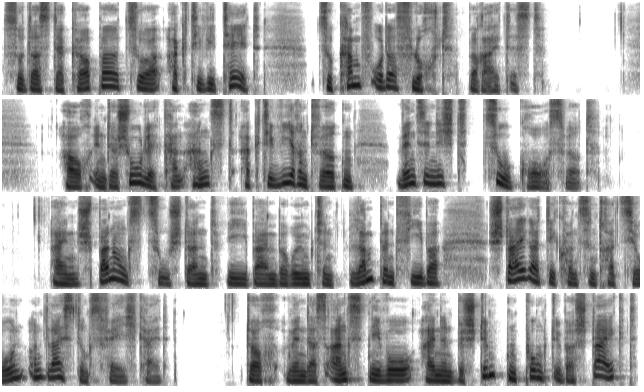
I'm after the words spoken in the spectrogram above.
so dass der Körper zur Aktivität, zu Kampf oder Flucht bereit ist. Auch in der Schule kann Angst aktivierend wirken, wenn sie nicht zu groß wird. Ein Spannungszustand wie beim berühmten Lampenfieber steigert die Konzentration und Leistungsfähigkeit. Doch wenn das Angstniveau einen bestimmten Punkt übersteigt,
